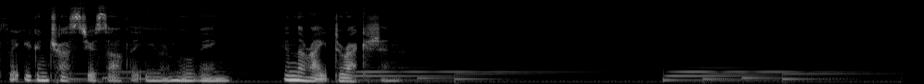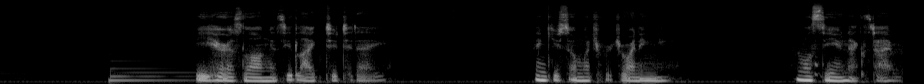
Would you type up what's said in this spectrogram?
So that you can trust yourself that you are moving in the right direction. be here as long as you'd like to today. Thank you so much for joining me, and we'll see you next time.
